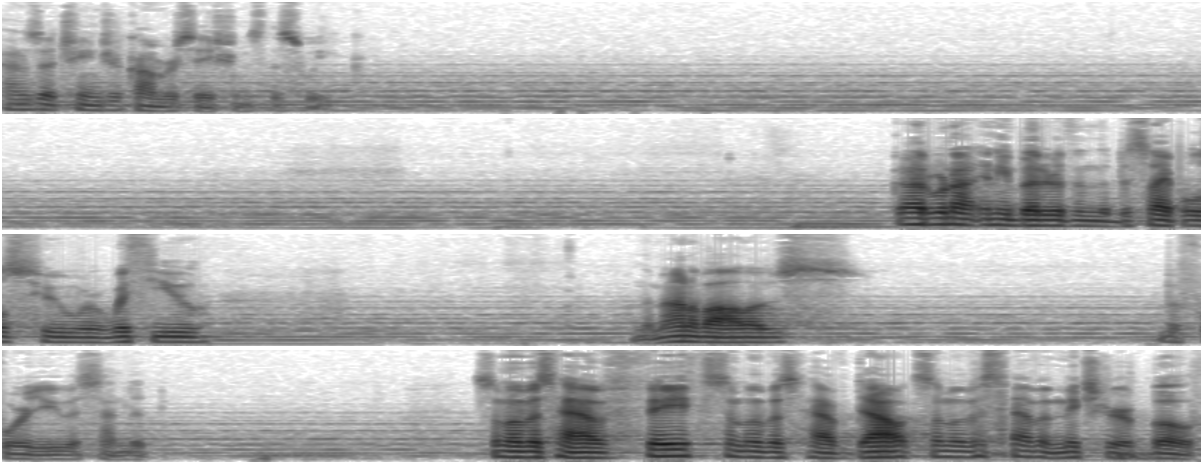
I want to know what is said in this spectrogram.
How does that change your conversations this week? God, we're not any better than the disciples who were with you on the Mount of Olives before you ascended. Some of us have faith, some of us have doubt, some of us have a mixture of both.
